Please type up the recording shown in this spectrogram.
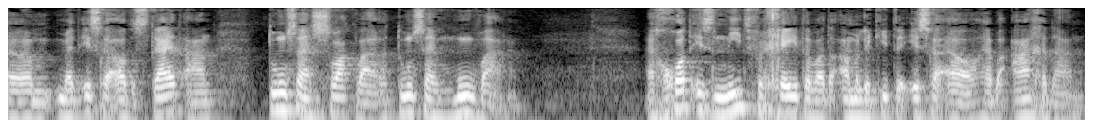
um, met Israël de strijd aan toen zij zwak waren, toen zij moe waren. En God is niet vergeten wat de Amalekieten Israël hebben aangedaan.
